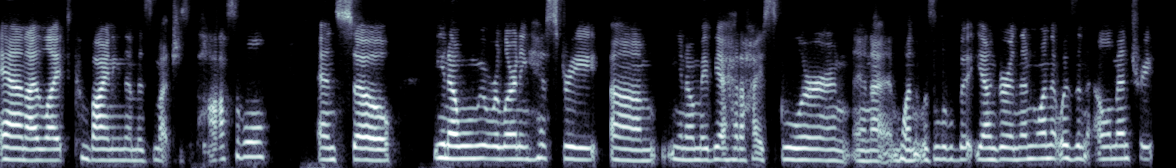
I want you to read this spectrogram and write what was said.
and I liked combining them as much as possible. And so you know, when we were learning history, um, you know, maybe I had a high schooler and, and I, one that was a little bit younger and then one that was in elementary.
